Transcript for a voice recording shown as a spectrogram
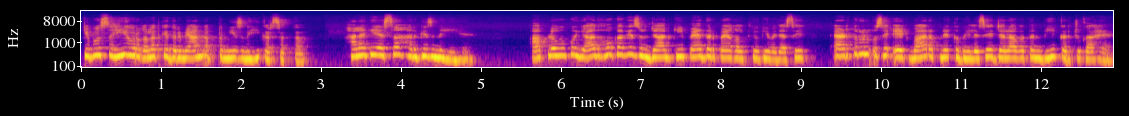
کہ وہ صحیح اور غلط کے درمیان اب تمیز نہیں کر سکتا۔ حالانکہ ایسا ہرگز نہیں ہے۔ آپ لوگوں کو یاد ہوگا کہ زلجان کی پے در پے غلطیوں کی وجہ سے ایرترل اسے ایک بار اپنے قبیلے سے جلا وطن بھی کر چکا ہے۔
